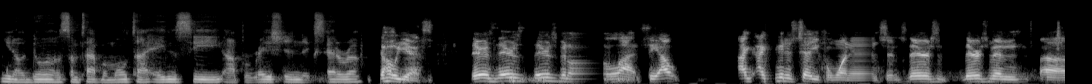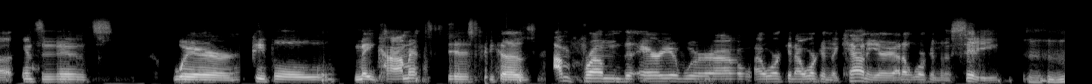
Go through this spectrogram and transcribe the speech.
you know, doing some type of multi-agency operation, etc. Oh yes, there's there's there's been a lot. See, I, I, I can just tell you for one instance. There's there's been uh, incidents where people make comments just because I'm from the area where I, I, work in. I work in the county area. I don't work in the city. Mm-hmm.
